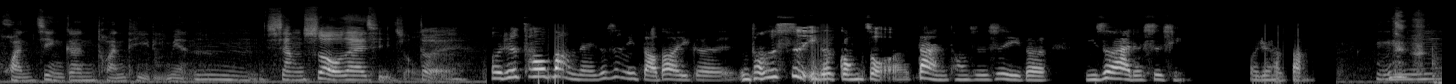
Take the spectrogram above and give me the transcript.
环境跟团体里面了。嗯，享受在其中。对，我觉得超棒的，欸就是你找到一个，你同时是一个工作，但同时是一个你热爱的事情，我觉得很棒。嗯，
